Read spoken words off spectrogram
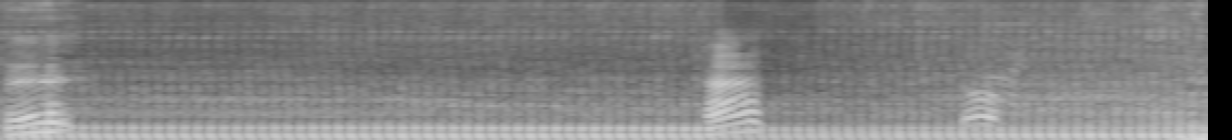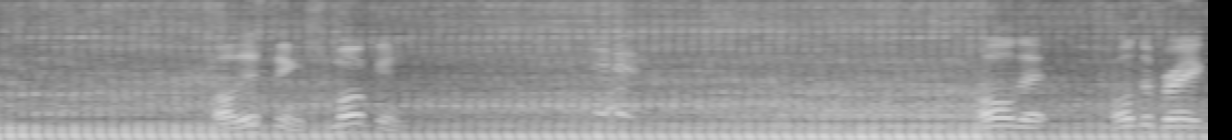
Huh? Huh? Go. Oh, this thing's smoking. Hold it. Hold the brake.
